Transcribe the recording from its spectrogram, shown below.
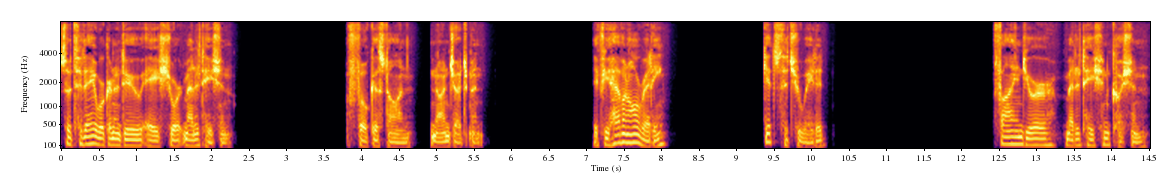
So today we're going to do a short meditation focused on non judgment. If you haven't already, get situated. Find your meditation cushion.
